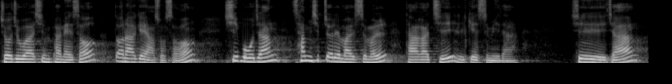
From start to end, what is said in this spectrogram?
저주와 심판에서 떠나게 하소서 15장 30절의 말씀을 다 같이 읽겠습니다. 시작.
